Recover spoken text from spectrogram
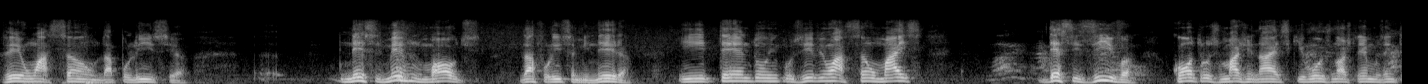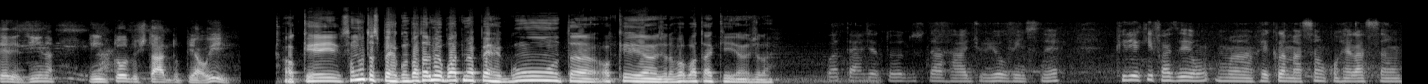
ver uma ação da polícia eh, nesses mesmos moldes da Polícia Mineira e tendo, inclusive, uma ação mais decisiva contra os marginais que hoje nós temos em Teresina e em todo o estado do Piauí? Ok, são muitas perguntas. meu boto minha pergunta. Ok, Ângela, vou botar aqui, Ângela. Boa tarde a todos da rádio e ouvintes, né? Queria aqui fazer um, uma reclamação com relação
